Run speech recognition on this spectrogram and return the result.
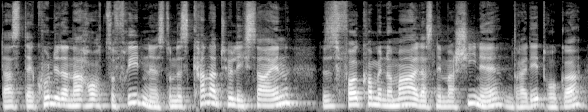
dass der Kunde danach auch zufrieden ist. Und es kann natürlich sein, das ist vollkommen normal, dass eine Maschine, ein 3D-Drucker,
